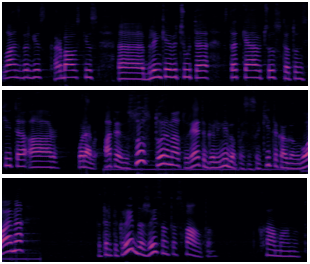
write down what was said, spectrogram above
Landsbergis, Karbauskis, e, Blinkievičiūtė, Statkevičius, Katunskytė ar whatever. Apie visus turime turėti galimybę pasisakyti, ką galvojame, bet ar tikrai dažais ant asfalto? Ką manot?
